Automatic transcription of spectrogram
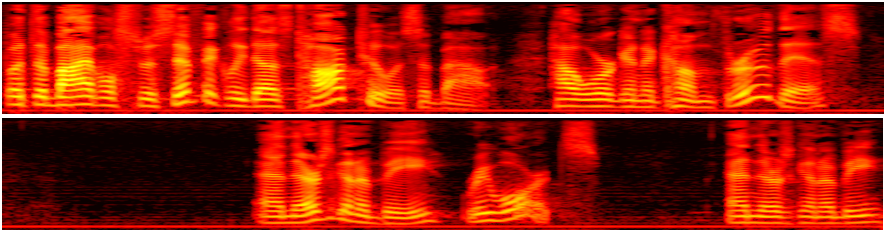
But the Bible specifically does talk to us about how we're going to come through this. And there's going to be rewards. And there's going to be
